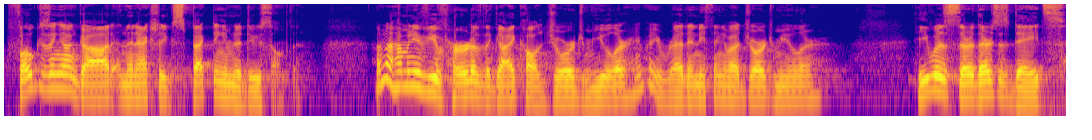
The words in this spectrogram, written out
focusing on God, and then actually expecting Him to do something. I don't know how many of you have heard of the guy called George Mueller. Anybody read anything about George Mueller? He was there. There's his dates.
